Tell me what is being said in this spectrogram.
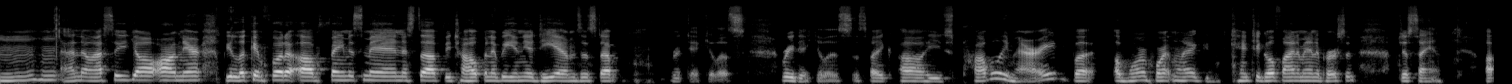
Mm-hmm. I know. I see y'all on there. Be looking for the uh, famous men and stuff. Be hoping to be in your DMs and stuff. Ridiculous, ridiculous. It's like, oh, he's probably married, but uh, more importantly, can't you go find a man in person? Just saying. Uh,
